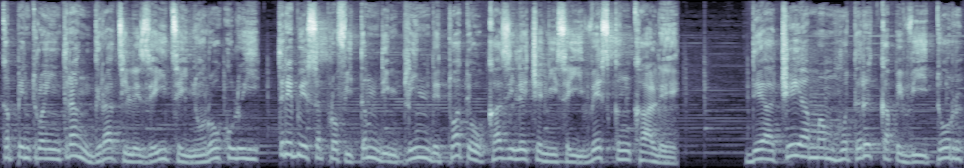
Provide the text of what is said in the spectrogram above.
că pentru a intra în grațiile zeiței norocului, trebuie să profităm din plin de toate ocaziile ce ni se ivesc în cale. De aceea m-am hotărât ca pe viitor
